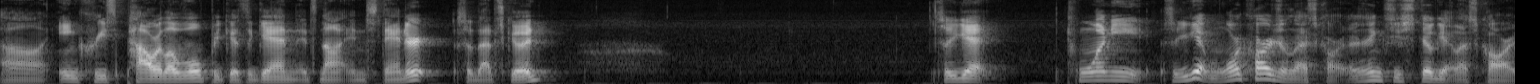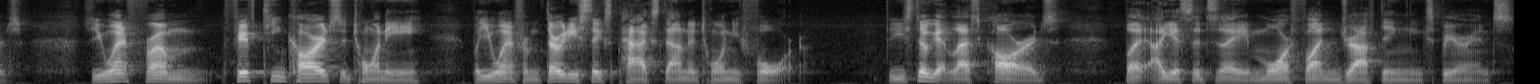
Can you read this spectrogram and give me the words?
Uh, increased power level because again, it's not in standard, so that's good. So you get 20. So you get more cards or less cards? I think you still get less cards. So you went from 15 cards to 20, but you went from 36 packs down to 24. So you still get less cards, but I guess it's a more fun drafting experience.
